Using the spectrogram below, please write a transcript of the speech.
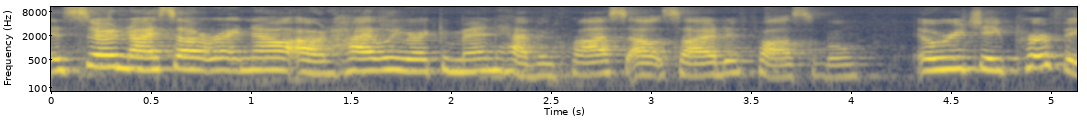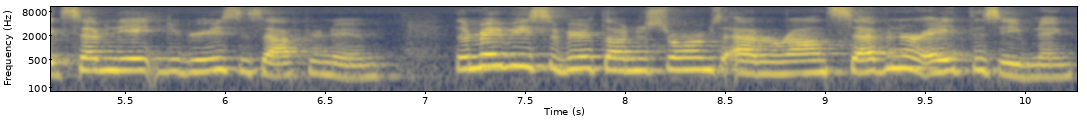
It's so nice out right now, I would highly recommend having class outside if possible. It will reach a perfect 78 degrees this afternoon. There may be severe thunderstorms at around 7 or 8 this evening.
